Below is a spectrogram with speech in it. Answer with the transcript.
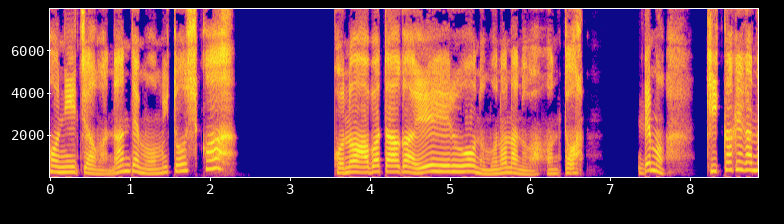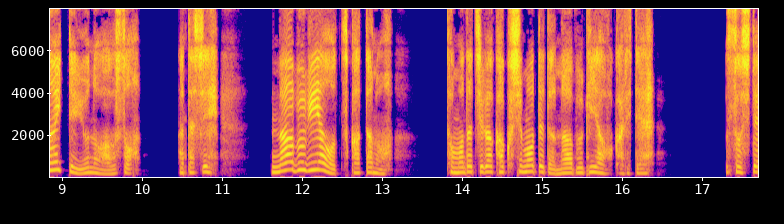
お兄ちゃんは何でもお見通しか。このアバターが ALO のものなのは本当。でも、きっかけがないっていうのは嘘。私、ナーブギアを使ったの。友達が隠し持ってたナーブギアを借りて。そして、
